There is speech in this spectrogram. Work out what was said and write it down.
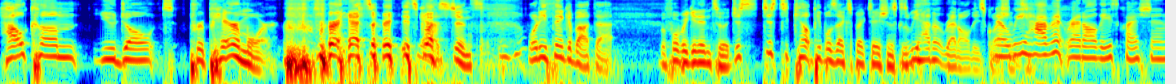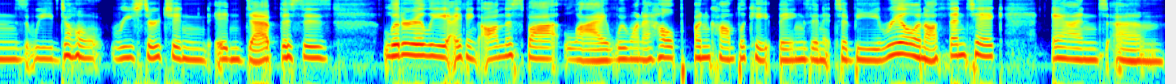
How come you don't prepare more for answering these Yeah. questions? What do you think about that? Before we get into it, just just to help people's expectations, because we haven't read all these questions. No, we haven't read all these questions. We don't research in in depth. This is literally, I think, on the spot, live. We want to help uncomplicate things and it to be real and authentic. And um,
